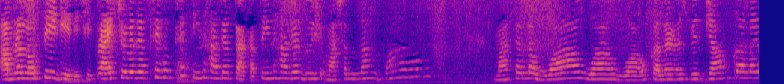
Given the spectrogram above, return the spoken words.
আমরা লসেই দিয়ে দিচ্ছি। প্রাইস চলে যাচ্ছে হচ্ছে তিন হাজার টাকা। তিন হাজার দুইশো। মাসাল্লাহ ওয়াও মাসাল্লাহ ওয়াও ওয়াও ওয়াও কালার আসবে জাম কালার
